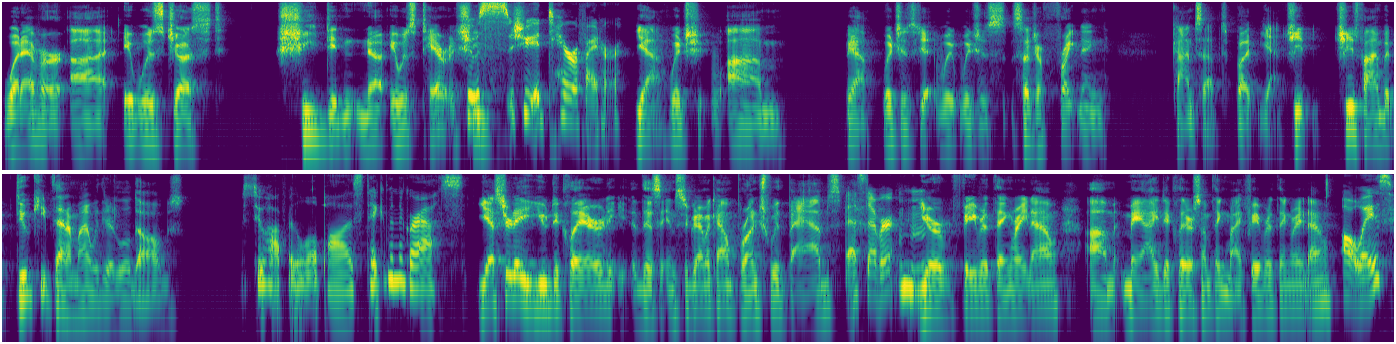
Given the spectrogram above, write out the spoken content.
whatever. Uh it was just she didn't know it was terror. She It was she it terrified her. yeah, which um yeah, which is which is such a frightening concept. But yeah, she she's fine, but do keep that in mind with your little dogs. It's too hot for the little paws. Take them in the grass. Yesterday, you declared this Instagram account, Brunch with Babs, Best ever. Mhm. your favorite thing right now. Um, may I declare something my favorite thing right now? Always.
